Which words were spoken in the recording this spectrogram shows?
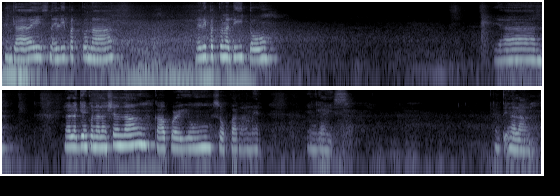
Yan guys, nailipat ko na. Nailipat ko na dito. Yan. Lalagyan ko na lang siya ng cover yung sofa namin. Yan guys. Kunti na lang.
